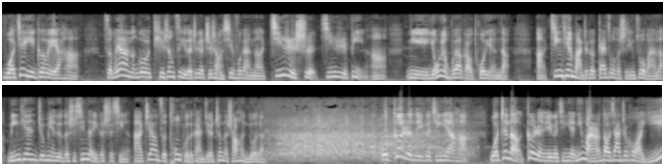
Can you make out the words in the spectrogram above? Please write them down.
我建议各位哈。怎么样能够提升自己的这个职场幸福感呢？今日事今日毕啊，你永远不要搞拖延的啊！今天把这个该做的事情做完了，明天就面对的是新的一个事情啊！这样子痛苦的感觉真的少很多的。我个人的一个经验哈，我真的个人的一个经验，你晚上到家之后啊，一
